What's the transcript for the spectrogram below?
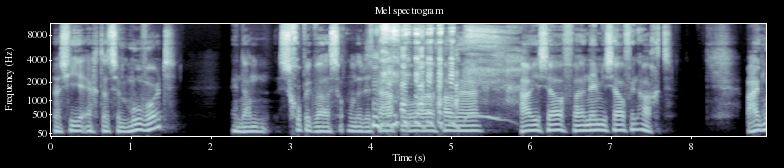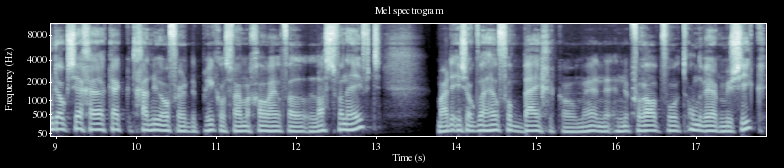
dan zie je echt dat ze moe wordt. En dan schop ik wel eens onder de tafel uh, van... Uh, hou jezelf, uh, neem jezelf in acht. Maar ik moet ook zeggen, kijk, het gaat nu over de prikkels waar Margot heel veel last van heeft. Maar er is ook wel heel veel bijgekomen. En, en vooral bijvoorbeeld het onderwerp muziek.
